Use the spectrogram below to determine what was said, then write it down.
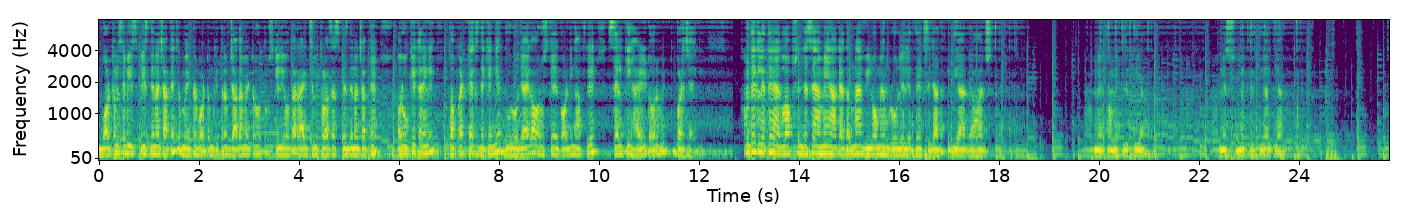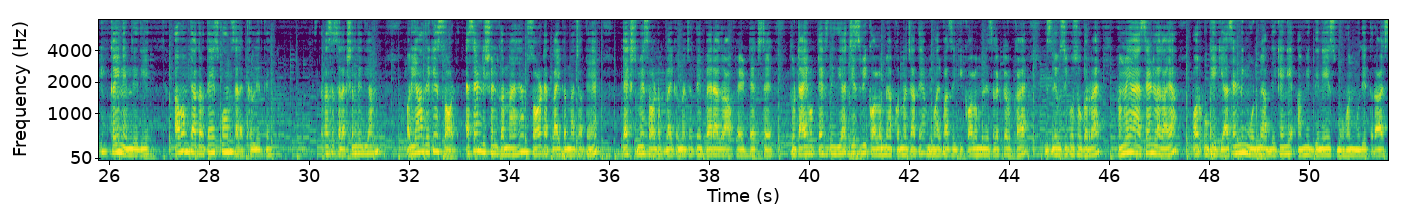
बॉटम से भी स्पेस देना चाहते हैं। जब मैटर बॉटम की तरफ़ ज़्यादा मैटर हो तो उसके लिए होता है राइट से भी थोड़ा सा स्पेस देना चाहते हैं। और ओके करेंगे तो आपका टैक्स देखेंगे, दूर हो जाएगा और उसके अकॉर्डिंग आपके सेल की हाइट और विथ बढ़ जाएगी। हम देख लेते हैं अगला ऑप्शन जैसे हमें यहाँ क्या करना है विलो में हम रोल ले लेते हैं एक से ज़्यादा। दिया राज। हमने अमित लिख दिया। हमने सुमित लिख दिया। दिया। ठीक, कई नेम दे दिए। अब हम क्या करते हैं, इसको हम सेलेक्ट कर लेते हैं। इस तरह से सिलेक्शन दे दिया हमने। और यहाँ देखें सॉर्ट एसेंड डिसेंड करना है। हम सॉर्ट अप्लाई करना चाहते हैं। टेक्स्ट में सॉर्ट अप्लाई करना चाहते हैं पैराग्राफ है टेक्स्ट है तो टाइप ऑफ़ टेक्स्ट दे दिया। जिस भी कॉलम में आप करना चाहते हैं, हमारे पास एक ही कॉलम मैंने सेलेक्ट कर रखा है, इसलिए उसी को शो कर रहा है। हमने यहाँ असेंड लगाया और ओके किया। असेंडिंग मोड में आप देखेंगे, अमित, दिनेश, मोहन, मुदित, राज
